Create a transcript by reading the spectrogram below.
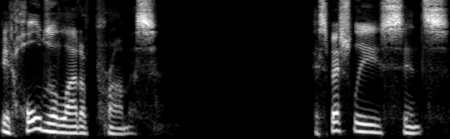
it holds a lot of promise, especially since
